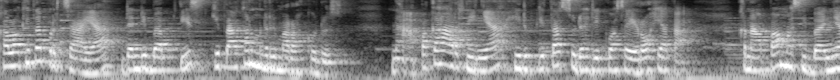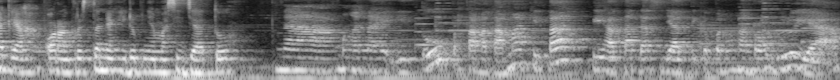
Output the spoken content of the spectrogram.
Kalau kita percaya dan dibaptis, kita akan menerima Roh Kudus. Nah, apakah artinya hidup kita sudah dikuasai Roh ya, Kak? Kenapa masih banyak ya orang Kristen yang hidupnya masih jatuh? Nah, mengenai itu pertama-tama kita lihat tanda sejati kepenuhan roh dulu ya.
